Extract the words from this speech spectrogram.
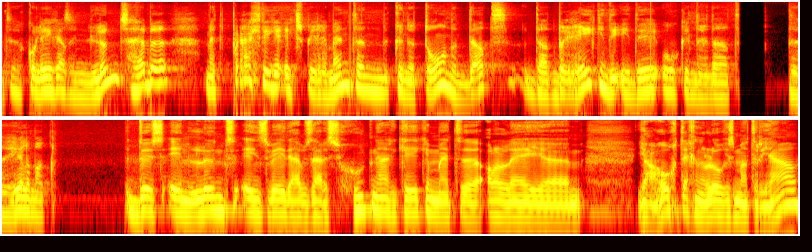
de collega's in Lund hebben met prachtige experimenten kunnen tonen dat dat berekende idee ook inderdaad uh, helemaal dus in Lund in Zweden hebben ze daar eens goed naar gekeken met uh, allerlei uh, ja, hoogtechnologisch materiaal.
